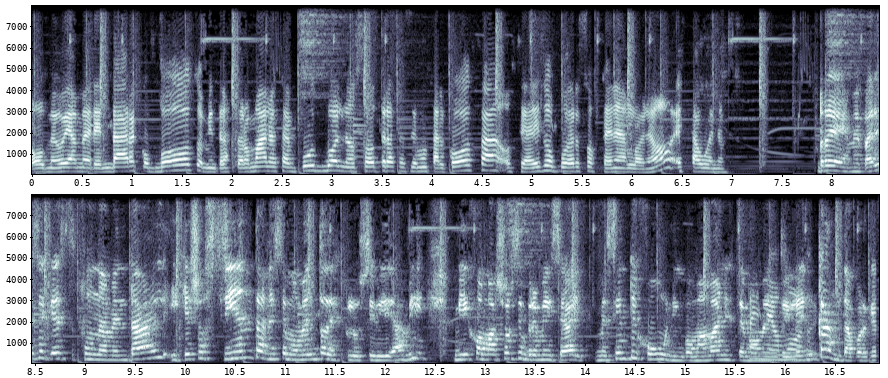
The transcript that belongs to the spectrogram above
o me voy a merendar con vos, o mientras tu hermano está en fútbol, nosotras hacemos tal cosa, o sea, eso poder sostenerlo, ¿no? Está bueno. Re, me parece que es fundamental y que ellos sientan ese momento de exclusividad. A mí, mi hijo mayor siempre me dice, ay, me siento hijo único, mamá, en este momento. Y le encanta porque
